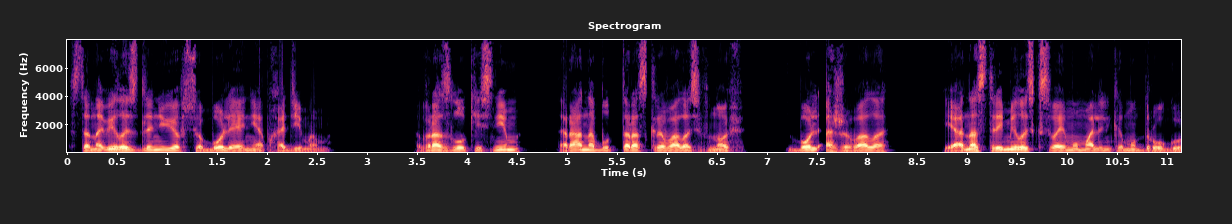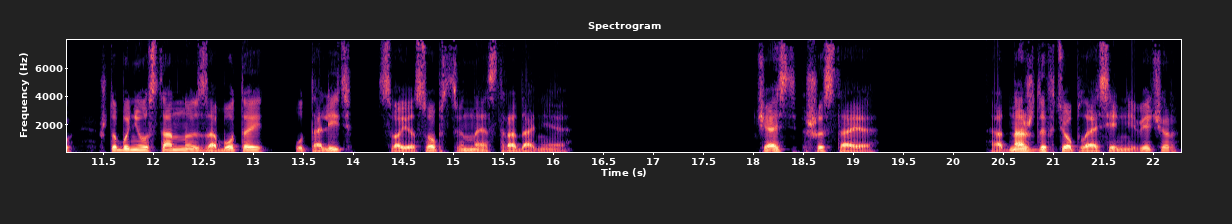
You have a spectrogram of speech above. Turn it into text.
становилось для нее все более необходимым. В разлуке с ним рана будто раскрывалась вновь, боль оживала, и она стремилась к своему маленькому другу, чтобы неустанную заботой утолить свое собственное страдание. Часть шестая. Однажды в теплый осенний вечер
